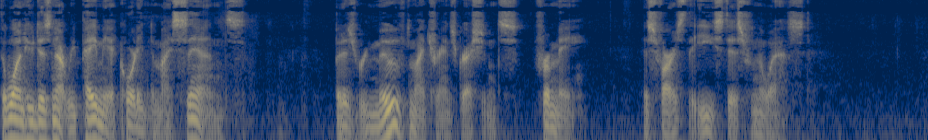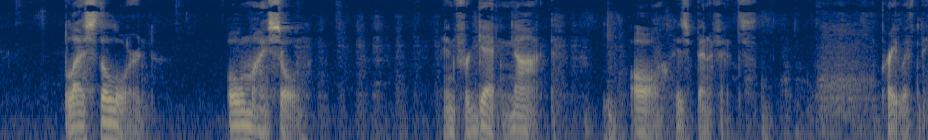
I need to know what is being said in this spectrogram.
the one who does not repay me according to my sins, but has removed my transgressions from me as far as the east is from the west. Bless the Lord, O my soul and forget not all his benefits. Pray with me.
